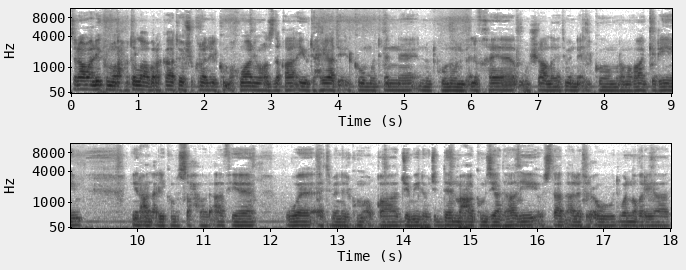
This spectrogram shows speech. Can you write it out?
السلام عليكم ورحمة الله وبركاته. شكرا لكم أخواني وأصدقائي وتحياتي لكم. وأتمنى أنه تكونون بألف خير وإن شاء الله أتمنى لكم رمضان كريم. ينعاد عليكم بالصحة والعافية. وأتمنى لكم أوقات جميلة جدا معاكم زياد هادي أستاذ آلة العود والنظريات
